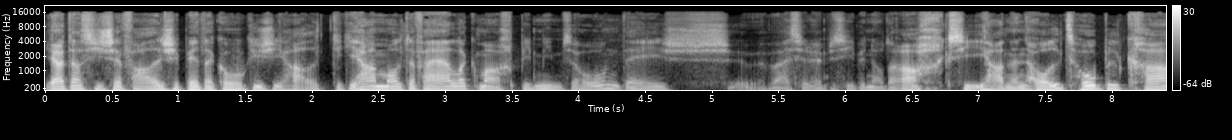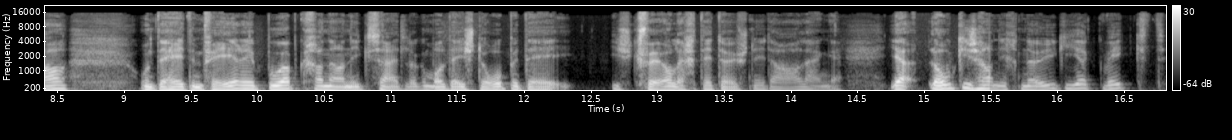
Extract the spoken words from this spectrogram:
Ja, das ist eine falsche pädagogische Haltung. Ich habe mal den Fehler gemacht bei meinem Sohn, der ist, weiß nicht, sieben oder acht gewesen. Ich hatte einen Holzhobel und der hat einen Ferienbub gehabt. Habe ich gesagt, schau mal, der ist oben, der ist gefährlich, den darfst du nicht anlängen. Ja, logisch habe ich Neugier geweckt.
